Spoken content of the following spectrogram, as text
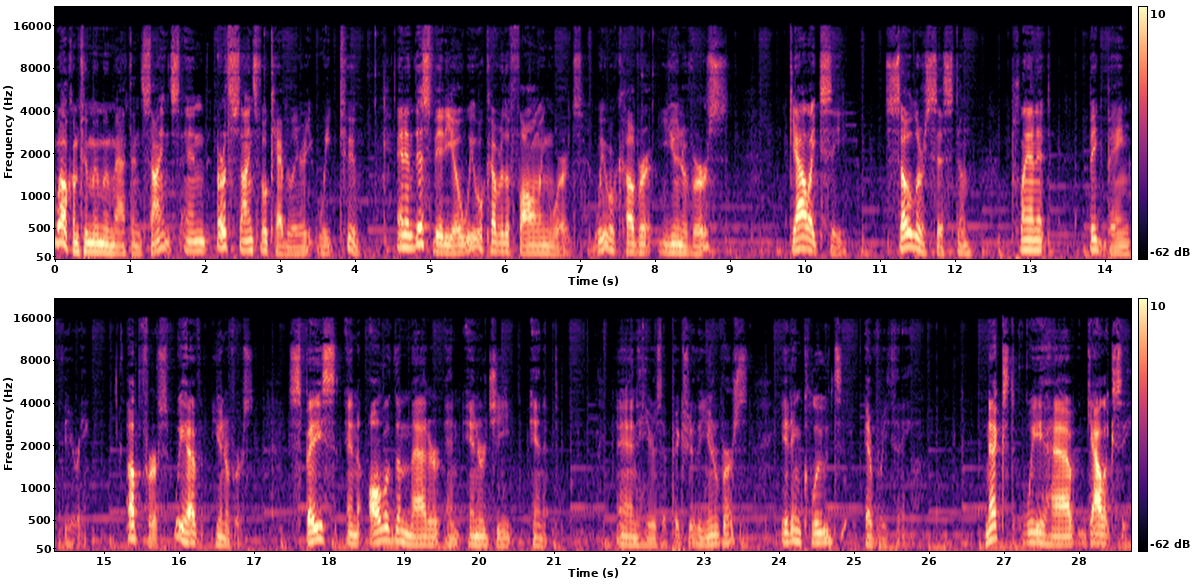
Welcome to Moo Moo Math and Science and Earth Science Vocabulary Week 2. And in this video, we will cover the following words. We will cover universe, galaxy, solar system, planet, Big Bang Theory. Up first, we have universe, space and all of the matter and energy in it. And here's a picture of the universe. It includes everything. Next, we have galaxy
